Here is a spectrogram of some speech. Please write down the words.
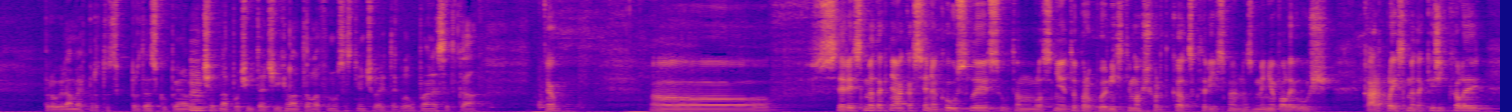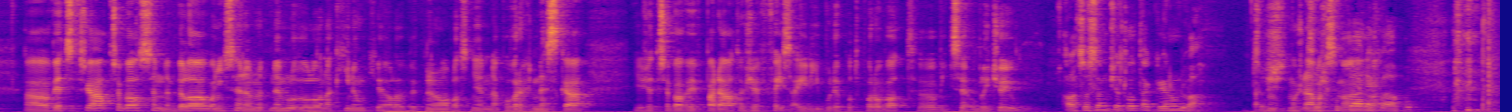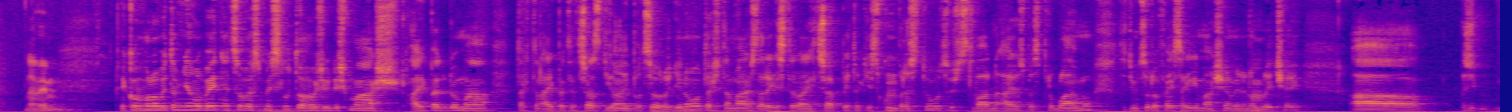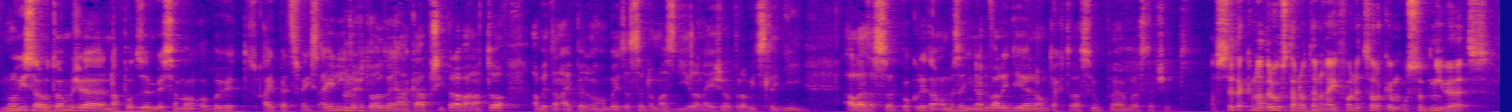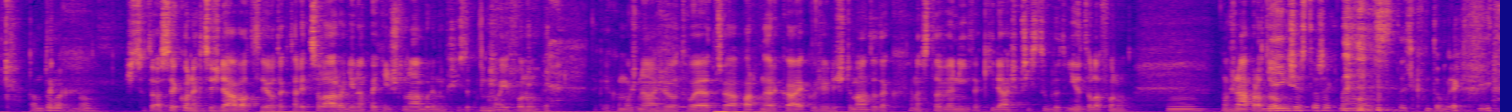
programech pro, to, pro ten skupinový hmm. chat na počítačích, na telefonu se s tím člověk takhle úplně nesetká. Jo. Uh, Siri jsme tak nějak asi nakousli, jsou tam vlastně je to propojený s těma shortcuts, který jsme nezmiňovali už. CarPlay jsme taky říkali. Věc třeba, třeba se nebyla, o ní se nemluvilo na keynote, ale vypnula vlastně na povrch dneska, je, že třeba vypadá to, že Face ID bude podporovat eh, více obličejů. Ale co jsem četl, tak jenom dva. Tak což, možná což maximálně dva. nechápu. Nevím. Jako ono by to mělo být něco ve smyslu toho, že když máš iPad doma, tak ten iPad je třeba sdílený pro celou rodinu, takže tam máš zaregistrovaných třeba pět otisků hmm. prstů, což stvárne iOS bez problému, zatímco do Face ID máš jenom jeden hmm. obličej. A Mluví se o tom, že na podzim by se mohl objevit iPad s Face ID, hmm. takže tohle je nějaká příprava na to, aby ten iPad mohl být zase doma sdílený že pro víc lidí. Ale zase pokud je tam omezení na dva lidi jenom, tak to asi úplně nebude stačit. Asi tak na druhou stranu ten iPhone je celkem osobní věc. Tam to, tak, no. Když co to asi jako nechceš dávat, jo, tak tady celá rodina pětičlená bude mít přístup k iPhoneu. Tak jako možná, že jo, tvoje třeba partnerka, jakože když to má to tak nastavený, tak jí dáš přístup do tvého telefonu. Hmm. Možná proto... Dík, že jsi to řekl, teď to bude chtít.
